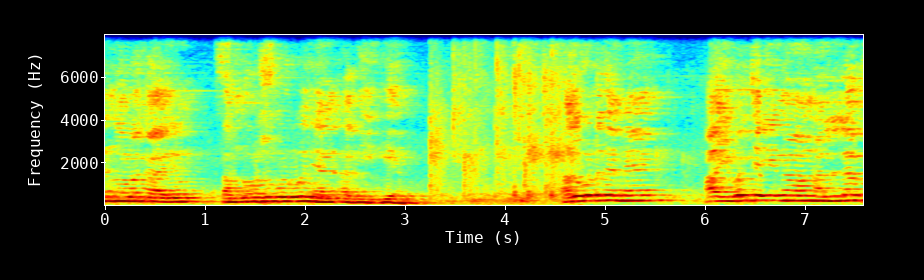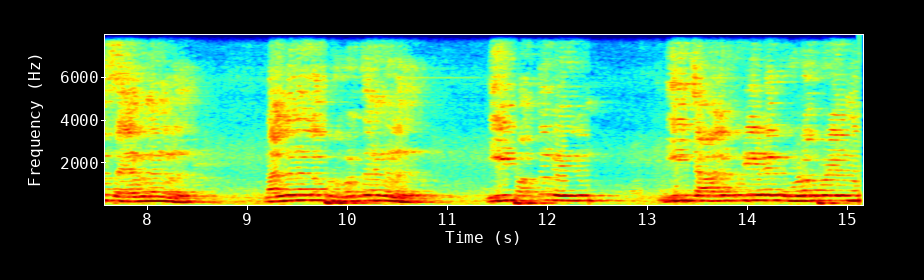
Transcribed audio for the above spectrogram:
എന്നുള്ള കാര്യം സന്തോഷപൂർവം ഞാൻ അറിയിക്കുകയാണ്. അതുകൊണ്ട് തന്നെ ആ ഇവർ ചെയ്യുന്ന നല്ല സേവനങ്ങൾ നല്ല നല്ല പ്രവർത്തനങ്ങൾ ഈ പത്ത് പേരും ഈ ചാലക്കുടിയുടെ കൂടപ്പുഴയിൽ നിന്ന്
